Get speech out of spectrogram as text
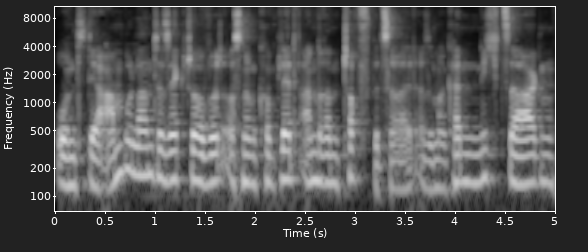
Und der ambulante Sektor wird aus einem komplett anderen Topf bezahlt. Also man kann nicht sagen,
